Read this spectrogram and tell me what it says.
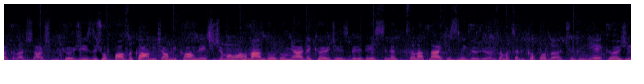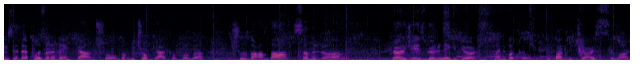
Arkadaşlar şimdi Köyceğiz'de çok fazla kalmayacağım. Bir kahve içeceğim ama hemen durduğum yerde Köyceğiz Belediyesi'nin sanat merkezini görüyoruz. Ama tabii kapalı. Çünkü niye? Köyceğiz'e de pazara denk gelmiş oldum. Birçok yer kapalı. Şuradan da sanırım Köyceğiz Gölü'ne gidiyoruz. Hadi bakalım. Ufak bir çarşısı var.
